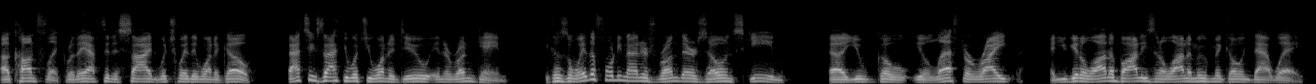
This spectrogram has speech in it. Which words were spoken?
uh, conflict where they have to decide which way they want to go. That's exactly what you want to do in a run game because the way the 49ers run their zone scheme, uh, you go you know, left or right, and you get a lot of bodies and a lot of movement going that way.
